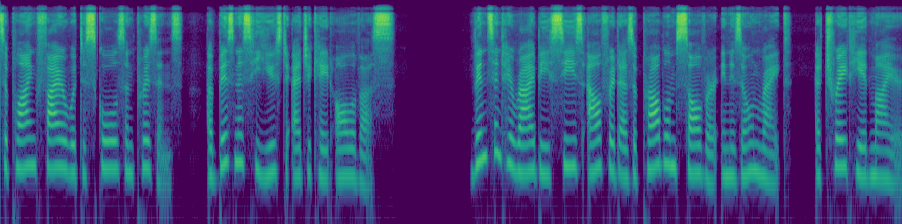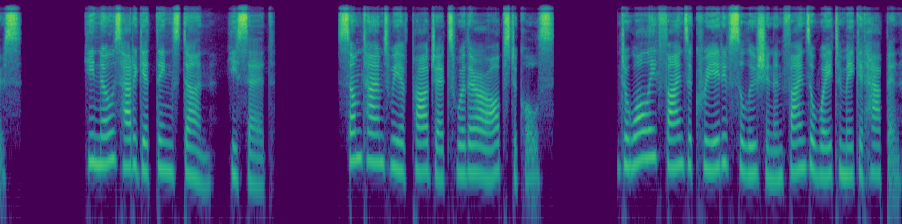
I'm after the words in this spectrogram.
supplying firewood to schools and prisons, a business he used to educate all of us. Vincent Hiribi sees Alfred as a problem solver in his own right, a trait he admires. He knows how to get things done, he said. Sometimes we have projects where there are obstacles. Mtawali finds a creative solution and finds a way to make it happen,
